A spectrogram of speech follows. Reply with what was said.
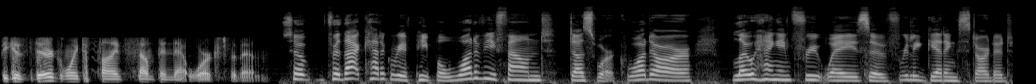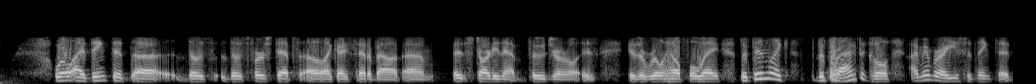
because they're going to find something that works for them. So, for that category of people, what have you found does work? What are low hanging fruit ways of really getting started? Well, I think that uh, those those first steps, uh, like I said about um, starting that food journal, is is a real helpful way. But then, like the practical, I remember I used to think that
